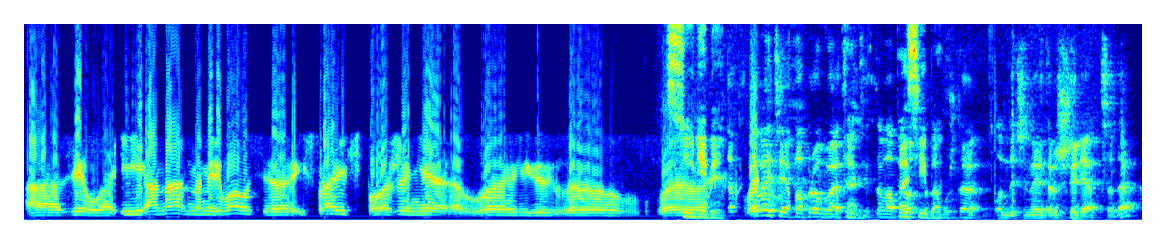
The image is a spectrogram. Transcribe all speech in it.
а, сделала, и она намеревалась э, исправить положение в, э, в, Судебе. В, Давайте я попробую ответить так, на вопрос, спасибо. потому что он начинает расширяться. Да?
